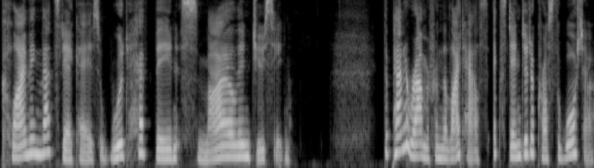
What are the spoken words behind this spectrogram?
Climbing that staircase would have been smile inducing. The panorama from the lighthouse extended across the water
